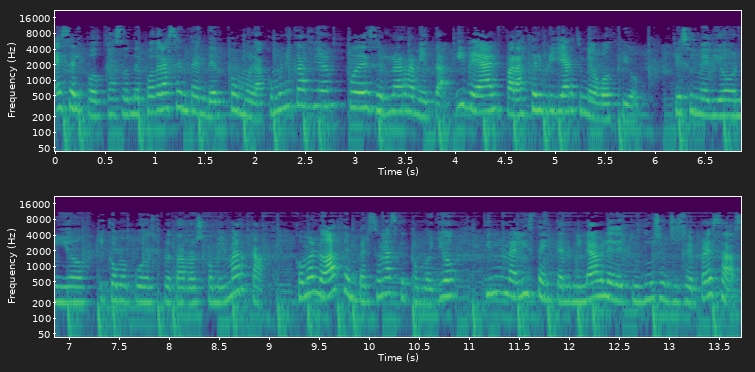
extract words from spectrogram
es el podcast donde podrás entender cómo la comunicación puede ser una herramienta ideal para hacer brillar tu negocio. ¿Qué es un medio on y off y cómo puedo explotarlos con mi marca? ¿Cómo lo hacen personas que como yo tienen una lista interminable de to-dos en sus empresas?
